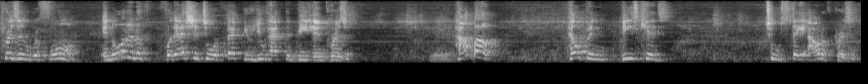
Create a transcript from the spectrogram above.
prison reform. In order to, for that shit to affect you, you have to be in prison. Yeah. How about helping these kids to stay out of prison?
